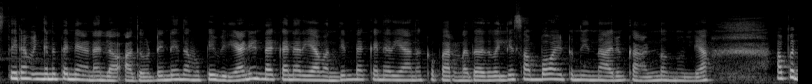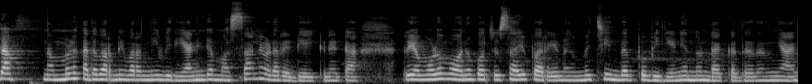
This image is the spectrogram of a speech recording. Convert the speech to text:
സ്ഥിരം ഇങ്ങനെ തന്നെയാണല്ലോ. അതുകൊണ്ട് തന്നെ നമുക്ക് ബിരിയാണി ഉണ്ടാക്കാൻ അറിയാം മന്തി ഉണ്ടാക്കാൻ അറിയാം എന്നൊക്കെ പറഞ്ഞത്. അത് വലിയ സംഭവമായിട്ടൊന്നും ഇന്ന് ആരും കാണുന്നൊന്നുമില്ല. അപ്പോൾ ഇതാ നമ്മൾ കഥ പറഞ്ഞ് പറഞ്ഞ് ബിരിയാണിന്റെ മസാല ഇവിടെ റെഡി ആയിക്കണം കേട്ടോ റിയമോളും മോനും കുറച്ച് ദിവസമായി പറയണം ഉമ്മച്ചി എന്താ ഇപ്പോൾ ബിരിയാണി ഒന്നും ഉണ്ടാക്കാത്തത്? ഞാൻ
